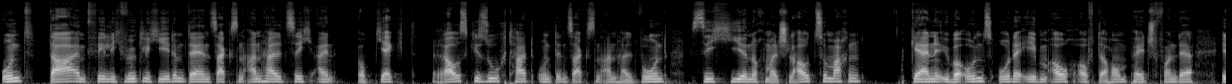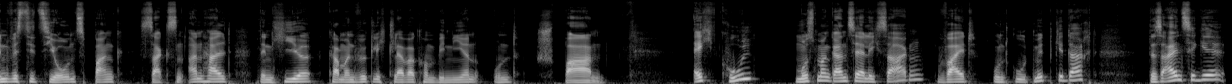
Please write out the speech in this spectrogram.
und da empfehle ich wirklich jedem, der in Sachsen-Anhalt sich ein Objekt rausgesucht hat und in Sachsen-Anhalt wohnt, sich hier nochmal schlau zu machen gerne über uns oder eben auch auf der Homepage von der Investitionsbank Sachsen-Anhalt, denn hier kann man wirklich clever kombinieren und sparen. Echt cool, muss man ganz ehrlich sagen, weit und gut mitgedacht. Das einzige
